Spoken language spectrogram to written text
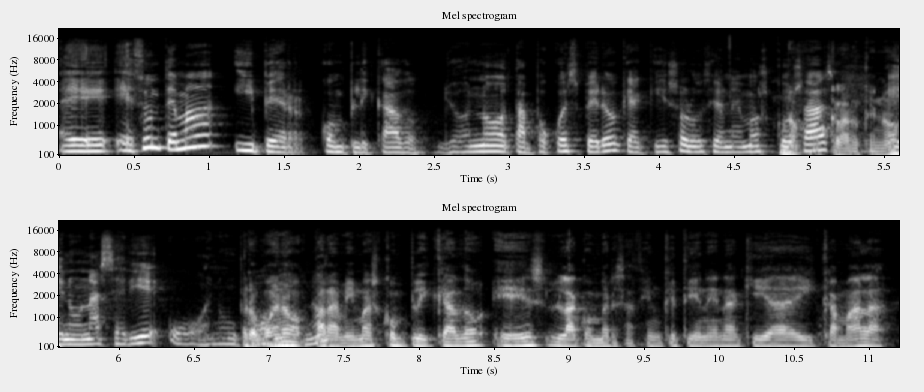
Eh, es un tema hiper complicado. Yo no tampoco espero que aquí solucionemos No, cosas claro que no. en una serie o en un Pero cómic, bueno, ¿no? para mí más complicado es la conversación que tienen Nakia y Kamala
